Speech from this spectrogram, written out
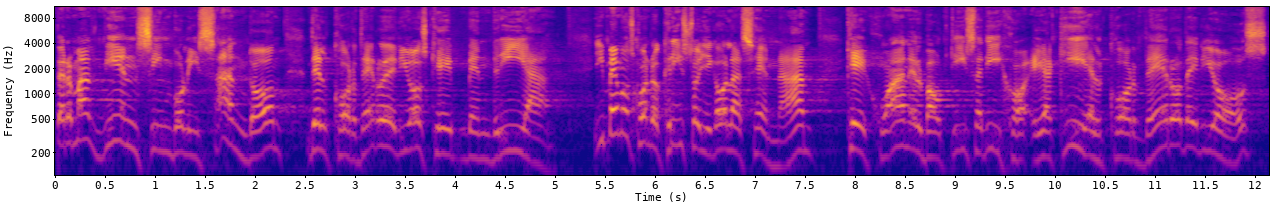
pero más bien simbolizando del Cordero de Dios que vendría. Y vemos cuando Cristo llegó a la cena que Juan el Bautista dijo, he aquí el Cordero de Dios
